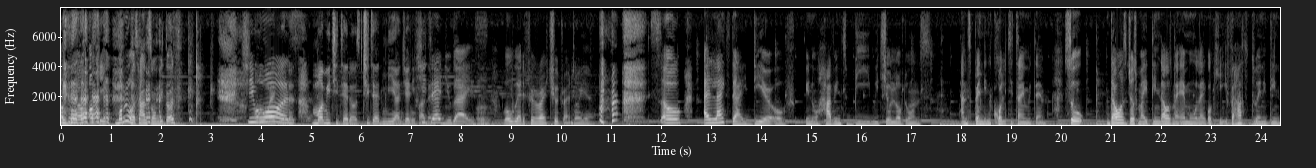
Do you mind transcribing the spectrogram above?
okay well okay. Mommy was handsome with us. She Oh my was. mommy cheated us, cheated me and Jennifer. she then. you guys. Mm. But we are the favorite children. Oh yeah. So I liked the idea of, you know, having to be with your loved ones and spending quality time with them. So that was just my thing. That was my MO. Like, okay, if I have to do anything,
